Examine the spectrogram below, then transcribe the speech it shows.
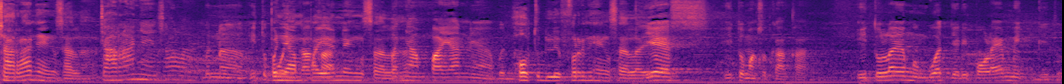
caranya yang salah, caranya yang salah bener itu kakak. yang salah, penyampaiannya bener how to delivernya yang salah. ya. yes itu maksud kakak itulah yang membuat jadi polemik gitu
